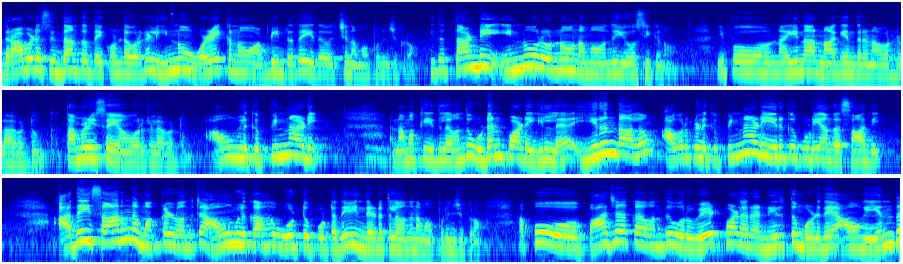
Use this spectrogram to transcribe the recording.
திராவிட சித்தாந்தத்தை கொண்டவர்கள் இன்னும் உழைக்கணும் அப்படின்றத இதை வச்சு நம்ம புரிஞ்சுக்கிறோம். இதை தாண்டி இன்னொரு ஒன்றும் நம்ம வந்து யோசிக்கணும். இப்போது நயினார் நாகேந்திரன் அவர்களாகட்டும் தமிழிசை அவர்களாகட்டும் அவங்களுக்கு பின்னாடி நமக்கு இதில் வந்து உடன்பாடு இல்லை. இருந்தாலும் அவர்களுக்கு பின்னாடி இருக்கக்கூடிய அந்த சாதி அதை சார்ந்த மக்கள் வந்துட்டு அவங்களுக்காக ஓட்டு போட்டதையும் இந்த இடத்துல வந்து நம்ம புரிஞ்சுக்கிறோம். அப்போது பாஜக வந்து ஒரு வேட்பாளரை நிறுத்தும் பொழுதே அவங்க எந்த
